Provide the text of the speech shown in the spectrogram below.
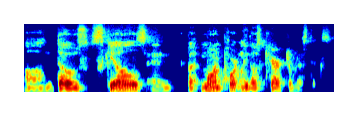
on those skills and, but more importantly, those characteristics.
